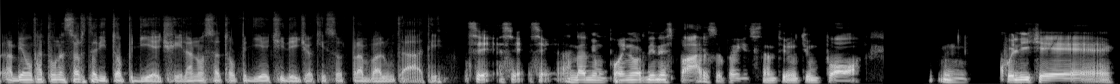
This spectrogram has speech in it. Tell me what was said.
Abbiamo fatto una sorta di top 10, la nostra top 10 dei giochi sopravvalutati. Sì, sì, sì, andando un po' in ordine sparso perché ci siamo tenuti un po' mh, quelli che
